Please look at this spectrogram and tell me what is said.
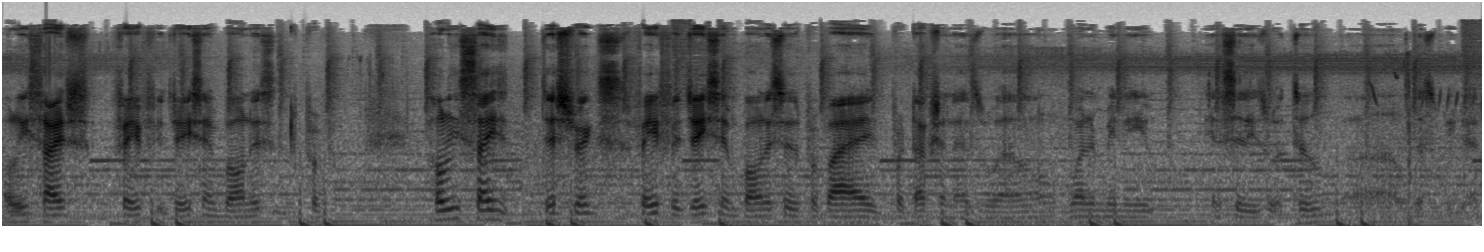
Holy sites, faith adjacent bonus. Holy site districts, faith adjacent bonuses provide production as well. One in many in cities with two. Uh, this will be good.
